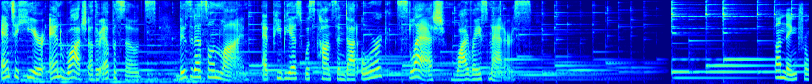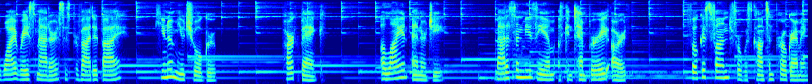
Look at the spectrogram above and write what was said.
and to hear and watch other episodes, visit us online at pbswisconsin.org slash why race matters. Funding for Why Race Matters is provided by CUNA Mutual Group, Park Bank, Alliant Energy, Madison Museum of Contemporary Art, Focus Fund for Wisconsin Programming,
